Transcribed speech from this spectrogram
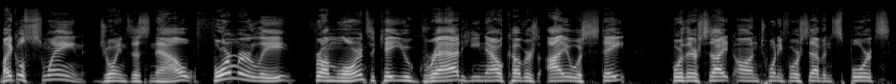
Michael Swain joins us now, formerly from Lawrence, a KU grad. He now covers Iowa State for their site on 24 7 Sports.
